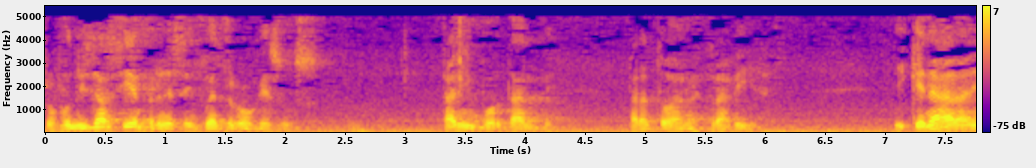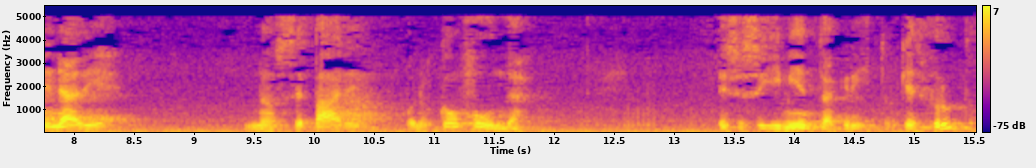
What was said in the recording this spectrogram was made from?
profundizar siempre en ese encuentro con Jesús, tan importante para todas nuestras vidas. Y que nada ni nadie nos separe o nos confunda ese seguimiento a Cristo, que es fruto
